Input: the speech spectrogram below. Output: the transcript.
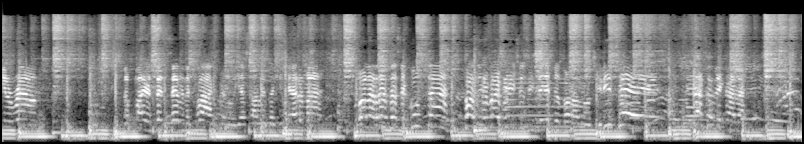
sticking around. The flyer said 7 o'clock, pero ya sabes, aquí se arma. Toda la raza se junta, positive vibrations y se para los y dice, Plaza de Cala.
